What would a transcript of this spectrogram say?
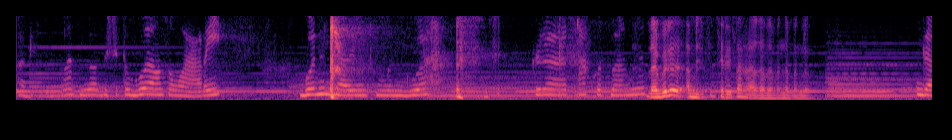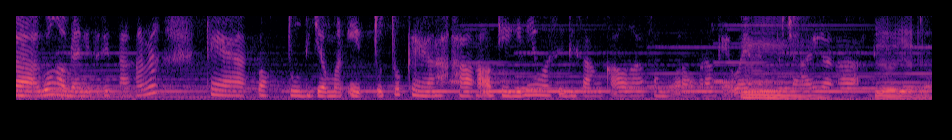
kaget banget gue abis itu gue langsung lari gue ninggalin temen gue gue takut banget Tapi lu abis itu cerita nggak ke teman-teman lu? Enggak, gue nggak berani cerita. Karena kayak waktu di zaman itu tuh kayak hal-hal kayak gini masih disangkal lah sama orang-orang kayak banyak yang Hmm. percaya Iya iya iya.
